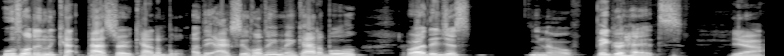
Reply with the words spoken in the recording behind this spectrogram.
Who's holding the ca- pastor accountable? Are they actually holding him accountable, or are they just you know figureheads? Yeah.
